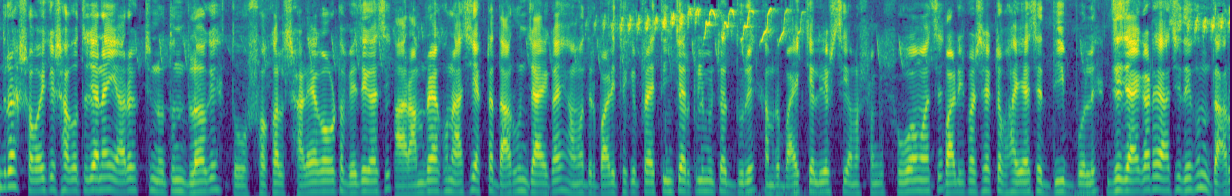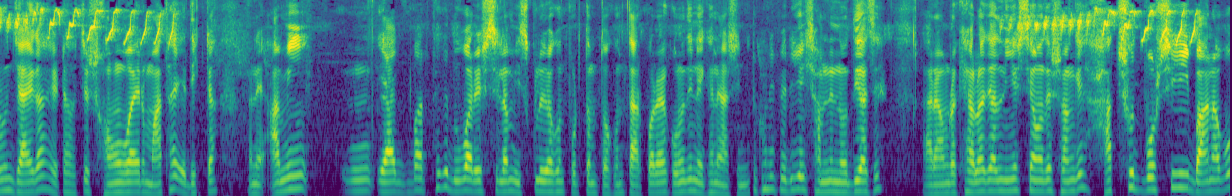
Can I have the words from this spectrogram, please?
বন্ধুরা, সবাইকে স্বাগত জানাই আরও একটি নতুন ব্লগে তো সকাল সাড়ে এগারোটা বেজে গেছে, আর আমরা এখন আছি একটা দারুণ জায়গায়। আমাদের বাড়ি থেকে প্রায় তিন চার কিলোমিটার দূরে। আমরা বাইক চালিয়ে এসেছি, আমার সঙ্গে শুভম আছে। বাড়ির পাশে একটা ভাই আছে দ্বীপ বলে। যে জায়গাটায় আছি, দেখুন, দারুণ জায়গা। এটা হচ্ছে সমবায়ের মাথায় এদিকটা। মানে আমি একবার থেকে দুবার এসেছিলাম স্কুলে যখন পড়তাম তখন, তারপরে আর কোনোদিন এখানে আসিনি। একটুখানি পেরিয়ে সামনে নদী আছে, আর আমরা খেলা জাল নিয়ে এসেছি আমাদের সঙ্গে। হাতসুত বসি বানাবো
